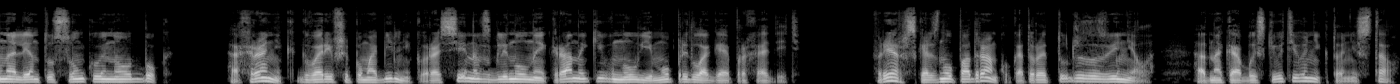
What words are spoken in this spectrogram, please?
на ленту сумку и ноутбук. Охранник, говоривший по мобильнику, рассеянно взглянул на экран и кивнул ему, предлагая проходить. Фрер скользнул под рамку, которая тут же зазвенела, однако обыскивать его никто не стал.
